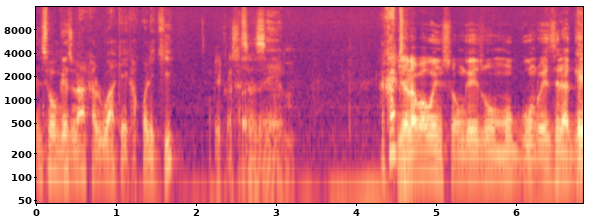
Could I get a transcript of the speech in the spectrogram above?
ensonga ezo n'akalulu ekakoleki ekasazeemu. Ki yalabawo ensonga ez'omuggundo eziragira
